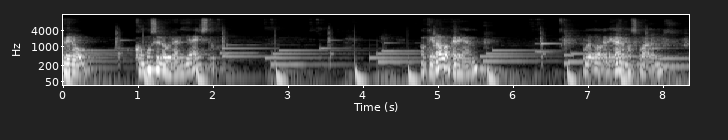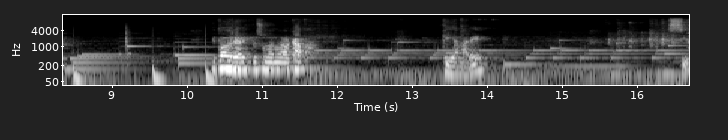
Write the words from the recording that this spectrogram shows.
Pero, ¿cómo se lograría esto? Aunque no lo crean, puedo agregar más cuadros y puedo agregar incluso una nueva capa que llamaré Sí.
